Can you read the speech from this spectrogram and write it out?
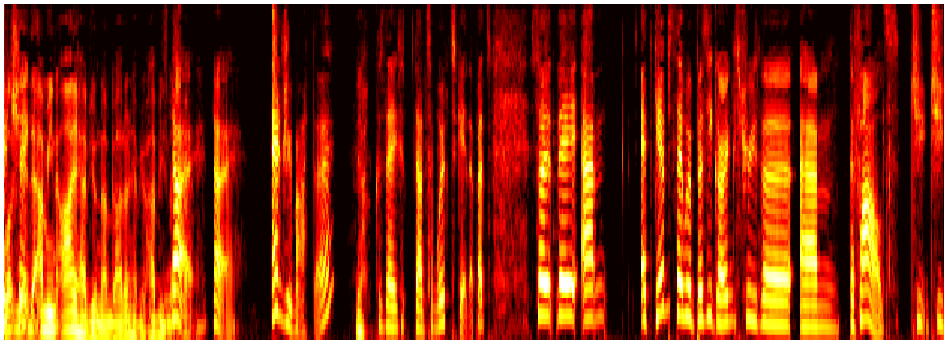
well, searching. yeah, I mean, I have your number. I don't have your hubby's number. No, no. Andrew might though. Yeah. Because they've done some work together. But so they um at GIBS they were busy going through the um the files to to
